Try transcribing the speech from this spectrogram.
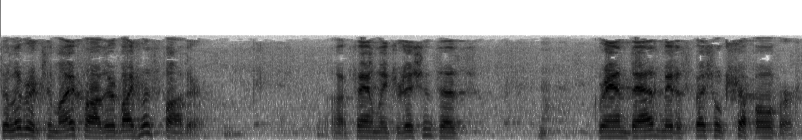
delivered to my father by his father. Our family tradition says granddad made a special trip over,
